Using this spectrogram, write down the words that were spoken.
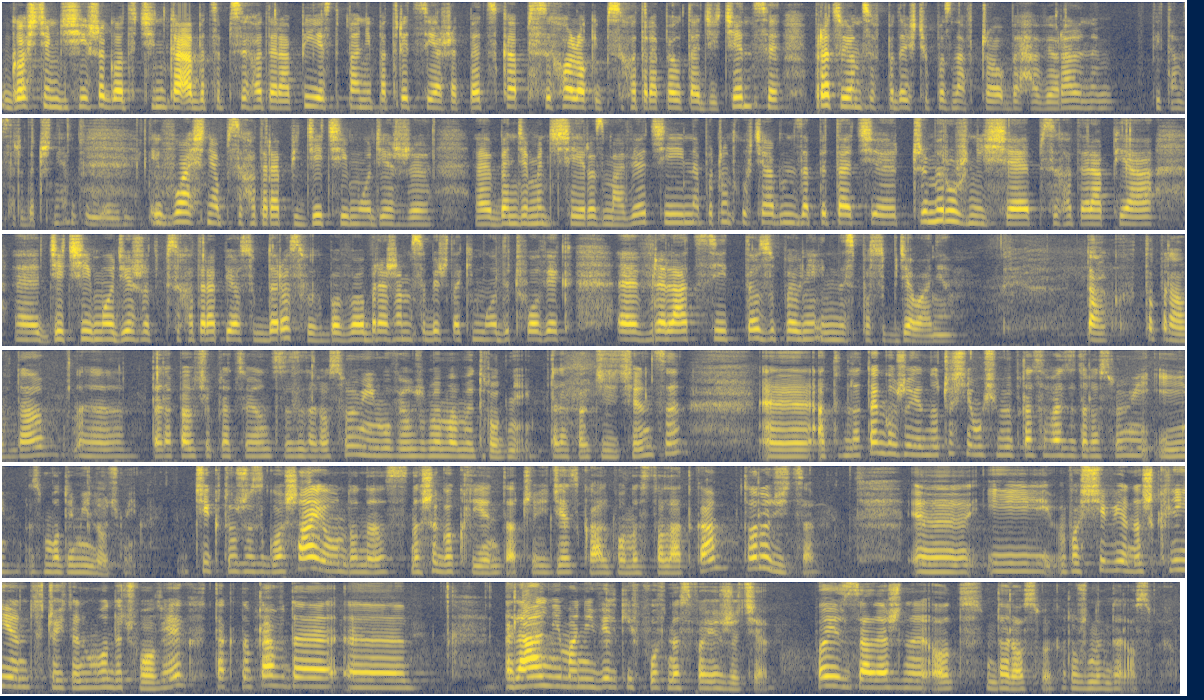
Gościem dzisiejszego odcinka ABC Psychoterapii jest pani Patrycja Rzepecka, psycholog i psychoterapeuta dziecięcy, pracujący w podejściu poznawczo-behawioralnym. Witam serdecznie. I właśnie o psychoterapii dzieci i młodzieży e, będziemy dzisiaj rozmawiać. I na początku chciałabym zapytać, e, czym różni się psychoterapia e, dzieci i młodzieży od psychoterapii osób dorosłych? Bo wyobrażam sobie, że taki młody człowiek w relacji to zupełnie inny sposób działania. Tak, to prawda. E, Terapeuci pracujący z dorosłymi mówią, że my mamy trudniej, terapeuci dziecięcy, E, a to dlatego, że jednocześnie musimy pracować z dorosłymi i z młodymi ludźmi. Ci, którzy zgłaszają do nas naszego klienta, czyli dziecko albo nastolatka, to rodzice. E, I właściwie nasz klient, czyli ten młody człowiek, tak naprawdę realnie ma niewielki wpływ na swoje życie, bo jest zależny od dorosłych, różnych dorosłych.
